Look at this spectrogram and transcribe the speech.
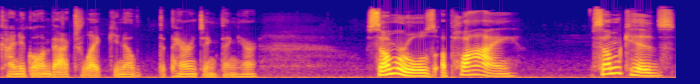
kind of going back to like, you know, the parenting thing here, some rules apply. Some kids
